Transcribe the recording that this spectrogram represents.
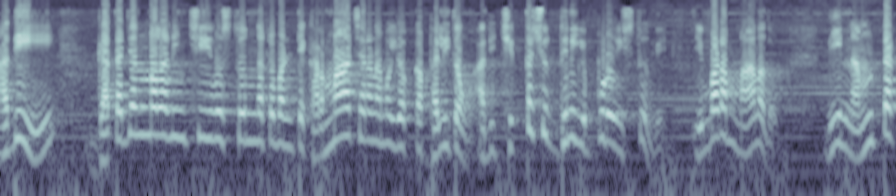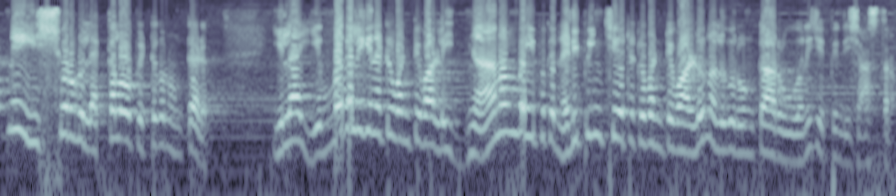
అది గత జన్మల నుంచి వస్తున్నటువంటి కర్మాచరణము యొక్క ఫలితం అది చిత్తశుద్ధిని ఎప్పుడూ ఇస్తుంది ఇవ్వడం మానదు. దీన్నంతటినీ ఈశ్వరుడు లెక్కలో పెట్టుకుని ఉంటాడు. ఇలా ఇవ్వగలిగినటువంటి వాళ్ళు ఈ జ్ఞానం వైపుకి నడిపించేటటువంటి వాళ్ళు నలుగురు ఉంటారు అని చెప్పింది శాస్త్రం.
